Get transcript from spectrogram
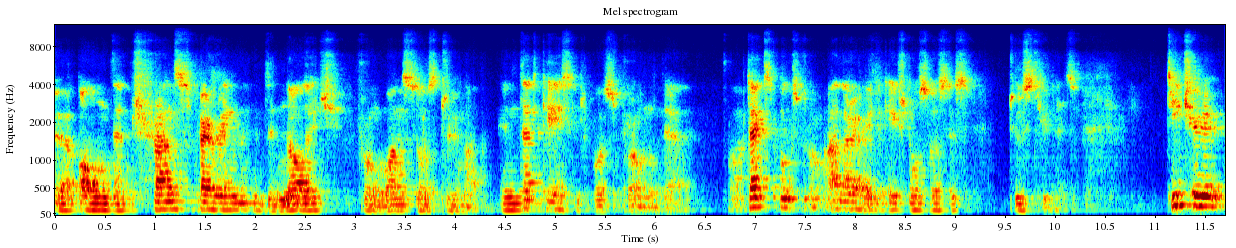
uh, on the transferring the knowledge from one source to another. In that case, it was from the from textbooks, from other educational sources to students. Teacher,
